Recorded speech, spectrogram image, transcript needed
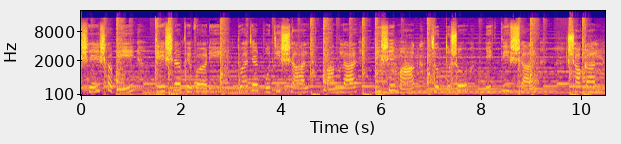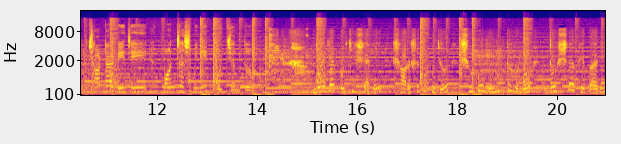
শেষ হবে তেসরা ফেব্রুয়ারি দু হাজার পঁচিশ সাল বাংলার বিশে মাঘ চোদ্দোশো একত্রিশ সাল সকাল ছটা বেজে পঞ্চাশ মিনিট পর্যন্ত। দু হাজার পঁচিশ সালে সরস্বতী পুজোর শুভ মুহূর্ত হল দোসরা ফেব্রুয়ারি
